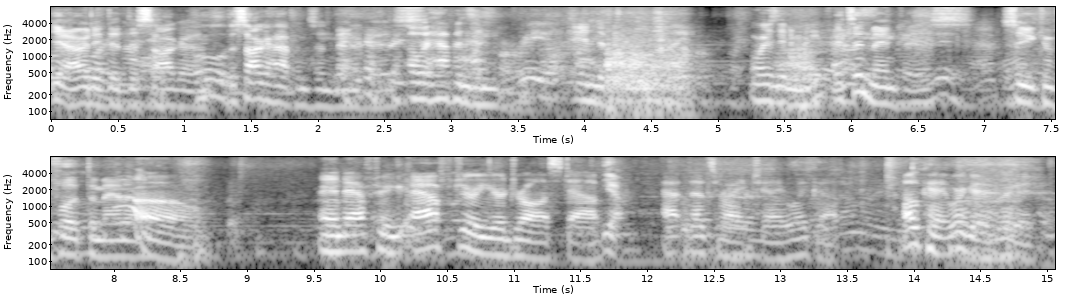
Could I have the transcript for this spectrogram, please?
Yeah, I already did the saga. The saga happens in main phase. Oh, it happens in end of turn, right? Or is it in main phase? It's in main phase, so you can float the mana. Oh. And after you, after your draw step. Yeah. Uh, that's right, Jay. Wake up. Okay, we're good. We're good.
